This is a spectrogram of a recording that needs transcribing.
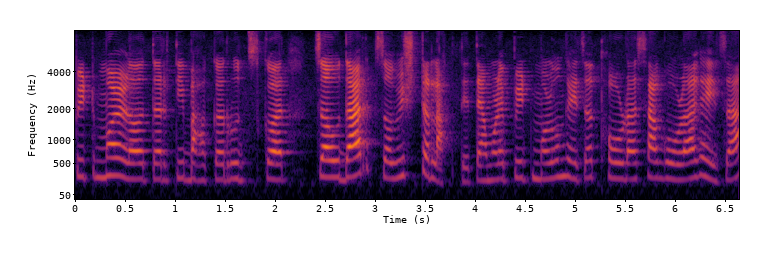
पीठ मळलं तर ती भाकर रुचकर चवदार चविष्ट लागते. त्यामुळे पीठ मळून घ्यायचं थोडासा गोळा घ्यायचा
